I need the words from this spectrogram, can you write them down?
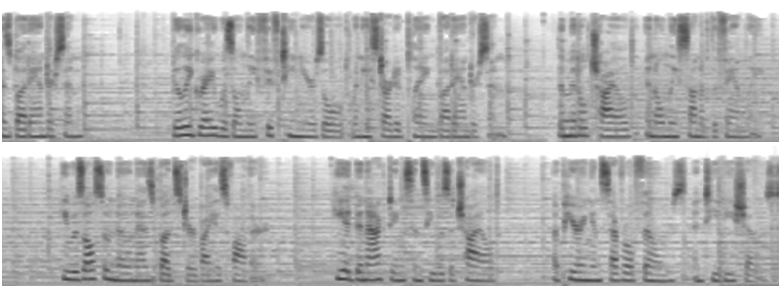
as Bud Anderson. Billy Gray was only 15 years old when he started playing Bud Anderson, the middle child and only son of the family. He was also known as Budster by his father. He had been acting since he was a child, appearing in several films and TV shows.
